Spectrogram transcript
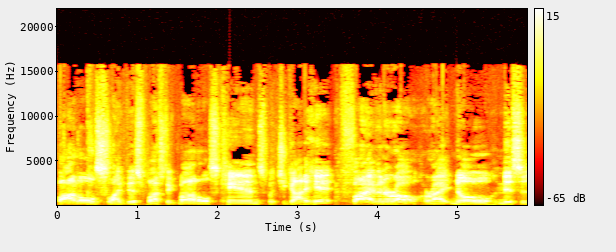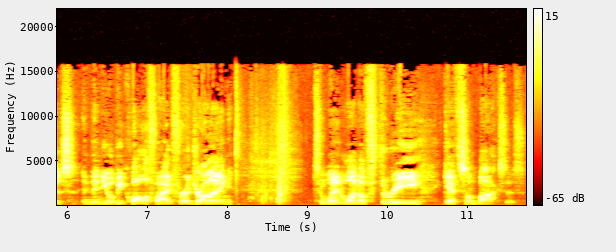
bottles like this, plastic bottles, cans, but you gotta hit five in a row, alright? No misses. And then you'll be qualified for a drawing to win one of three Get Some boxes.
